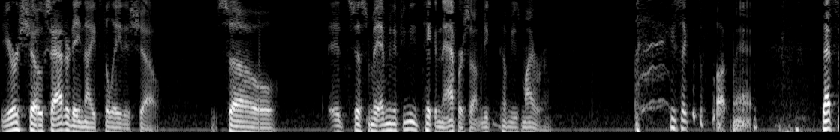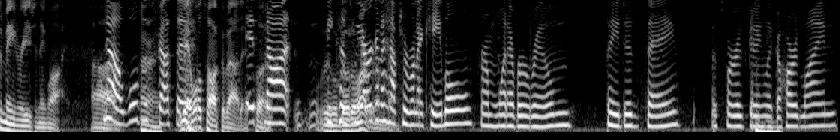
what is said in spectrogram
your show Saturday night's the latest show. So it's just me. I mean, if you need to take a nap or something, you can come use my room. He's like, "What the fuck, man?" That's the main reasoning why. Uh, no, we'll discuss it. Yeah, we'll talk about it. If not, because we are going to have to run a cable from whatever room they did say, as far as getting like a hard line.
